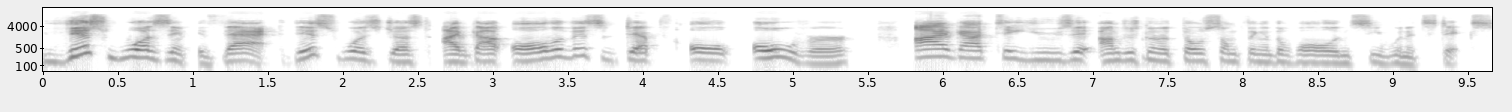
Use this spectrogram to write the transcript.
This wasn't that. This was just I've got all of this depth all over. I've got to use it. I'm just gonna throw something at the wall and see when it sticks.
